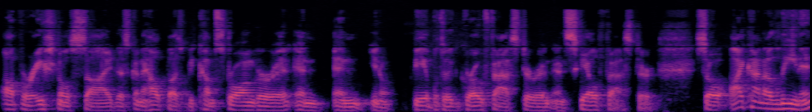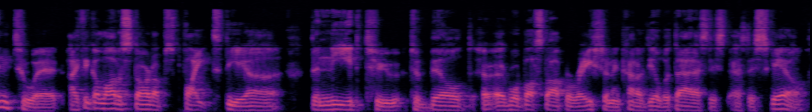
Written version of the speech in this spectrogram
operational side that's going to help us become stronger and, and, and you know be able to grow faster and, and scale faster. So I kind of lean into it. I think a lot of startups fight the uh, the need to to build a, robust operation and kind of deal with that as they as they scale.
